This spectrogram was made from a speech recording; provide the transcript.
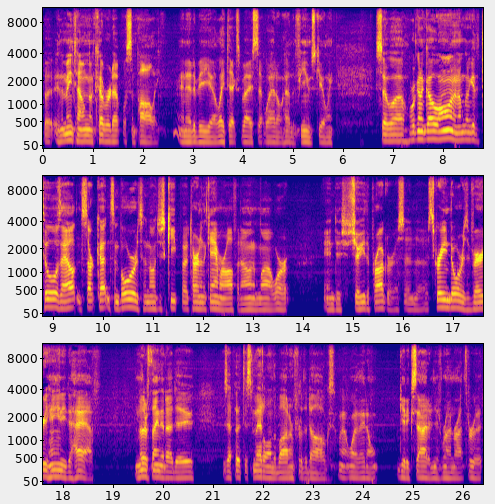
But in the meantime I'm going to cover it up with some poly and it'll be uh, latex based. That way I don't have the fumes kill me so uh, we're going to go on and I'm going to get the tools out and start cutting some boards and I'll just keep uh, turning the camera off and on while I work and to show you the progress. And the screen door is very handy to have. Another thing that I do is I put this metal on the bottom for the dogs. That way they don't get excited and just run right through it.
